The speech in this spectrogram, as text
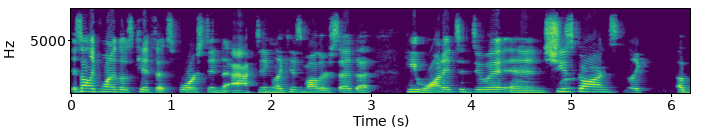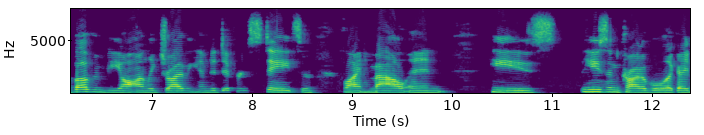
it's not like one of those kids that's forced into acting. Mm-hmm. Like his mother said that he wanted to do it, and she's Right. gone like above and beyond, like driving him to different states or flying him out, and he's he's incredible. Like I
